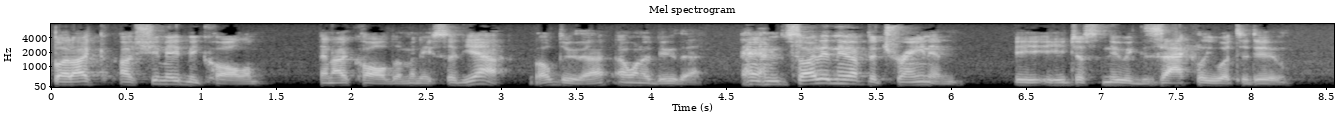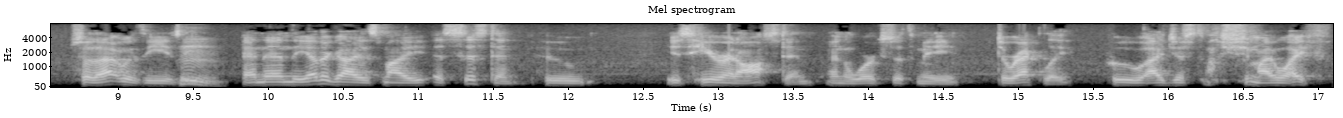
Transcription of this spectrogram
But I, uh, she made me call him, and I called him, and he said, "Yeah, I'll do that. I want to do that." And so I didn't even have to train him. He, he just knew exactly what to do. So that was easy. And then the other guy is my assistant, who is here in Austin and works with me directly. Who I just, she, my wife,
